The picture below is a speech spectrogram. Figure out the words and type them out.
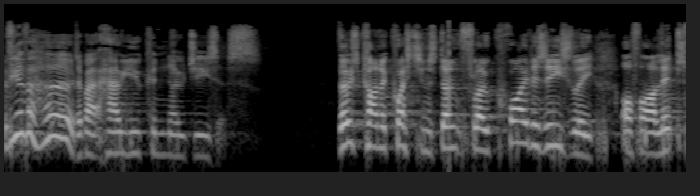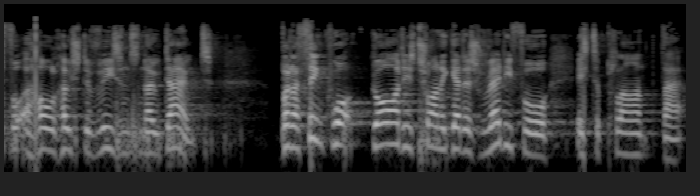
Have you ever heard about how you can know Jesus? Those kind of questions don't flow quite as easily off our lips for a whole host of reasons, no doubt. But I think what God is trying to get us ready for is to plant that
